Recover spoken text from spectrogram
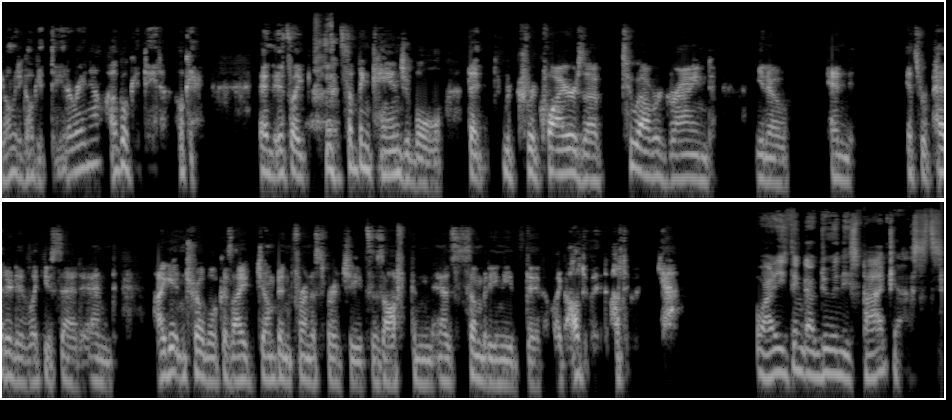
you want me to go get data right now? I'll go get data. Okay. And it's like something tangible that re- requires a two hour grind, you know, and it's repetitive, like you said. And I get in trouble because I jump in front of spreadsheets as often as somebody needs data. Like, I'll do it. I'll do it. Yeah. Why do you think I'm doing these podcasts?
